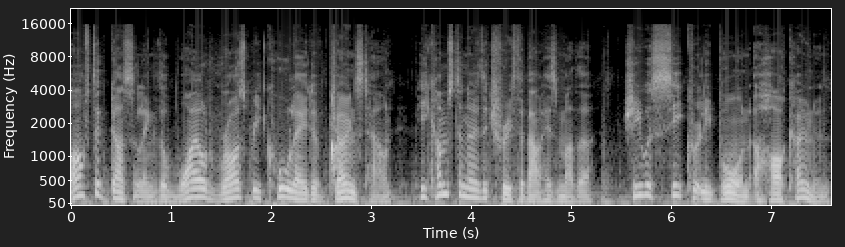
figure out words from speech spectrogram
After guzzling the wild raspberry Kool-Aid of Jonestown, he comes to know the truth about his mother. She was secretly born a Harkonnen.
